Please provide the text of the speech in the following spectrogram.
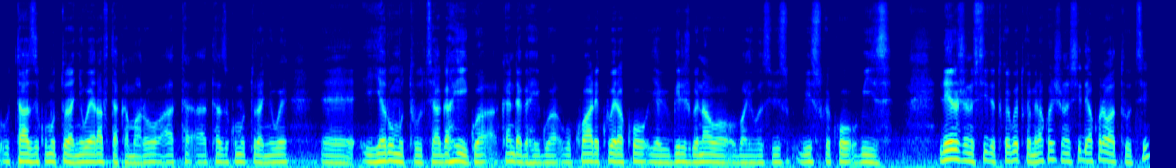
utazi ko umuturanyi we yari afite akamaro atazi ko umuturanyi we yari umututsi agahigwa kandi agahigwa bukware kubera ko yabibwirijwe n'abo bayobozi biswe ko bize. Rero jenoside twebwe twemera ko ari jenoside yakorewe abatutsi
